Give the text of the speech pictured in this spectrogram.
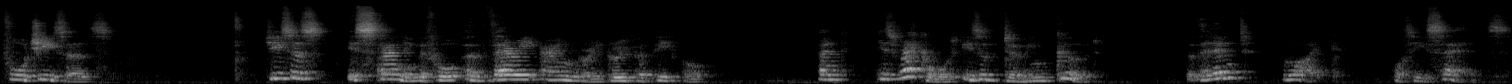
for Jesus. Jesus is standing before a very angry group of people, and his record is of doing good, but they don't like what he says.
